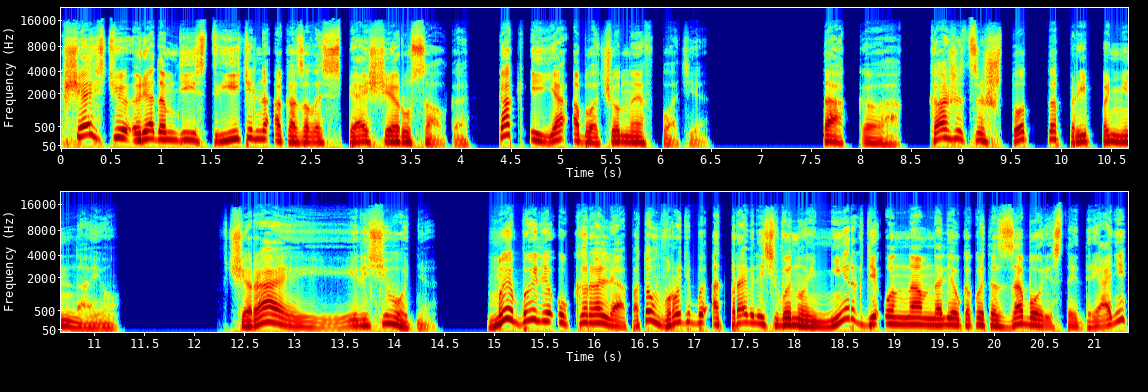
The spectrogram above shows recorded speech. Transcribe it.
К счастью, рядом действительно оказалась спящая русалка — как и я, облаченная в платье. Так, э, кажется, что-то припоминаю. Вчера или сегодня. Мы были у короля, потом вроде бы отправились в иной мир, где он нам налил какой-то забористой дряни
